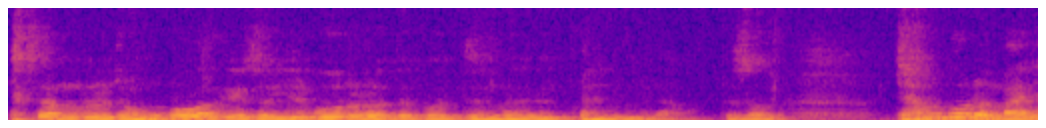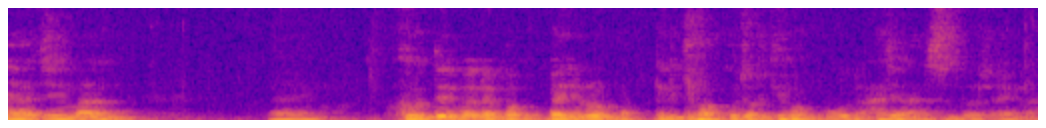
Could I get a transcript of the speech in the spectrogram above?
특산물을 좀 홍보하기 위해서 일부러라도 뭐 넣는 편입니다. 그래서 참고는 많이 하지만 예, 그것 때문에 막 메뉴를 막 이렇게 바꾸고 저렇게 바꾸고 하진 않습니다 저희는.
